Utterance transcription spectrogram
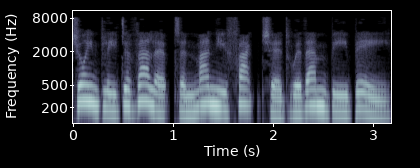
jointly developed and manufactured with MBB.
